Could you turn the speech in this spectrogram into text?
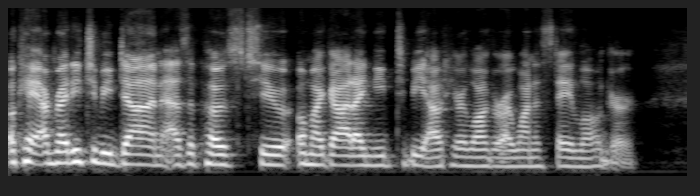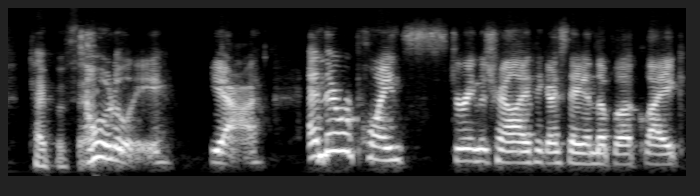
okay, I'm ready to be done as opposed to, oh my God, I need to be out here longer. I want to stay longer type of thing. Totally. Yeah. And there were points during the trail, I think I say in the book, like,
